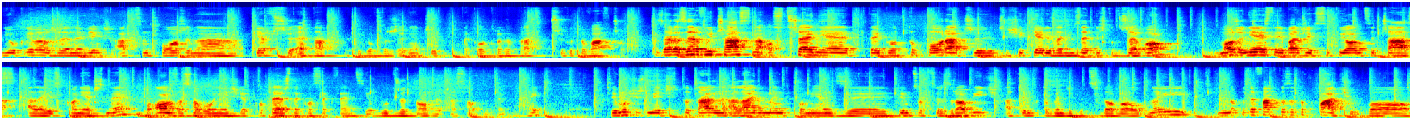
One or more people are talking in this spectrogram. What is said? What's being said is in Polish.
Nie ukrywam, że największy akcent położę na pierwszy etap takiego wdrożenia, czyli taką trochę pracę przygotowawczą. Zarezerwuj czas na ostrzenie tego topora czy, czy siekiery, zanim zetniesz to drzewo. Może nie jest najbardziej ekscytujący czas, ale jest konieczny, bo on za sobą niesie potężne konsekwencje budżetowe, czasowe itd. Ty musisz mieć totalny alignment pomiędzy tym, co chcesz zrobić, a tym, kto będzie decydował. No i no, de facto za to płacił, bo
